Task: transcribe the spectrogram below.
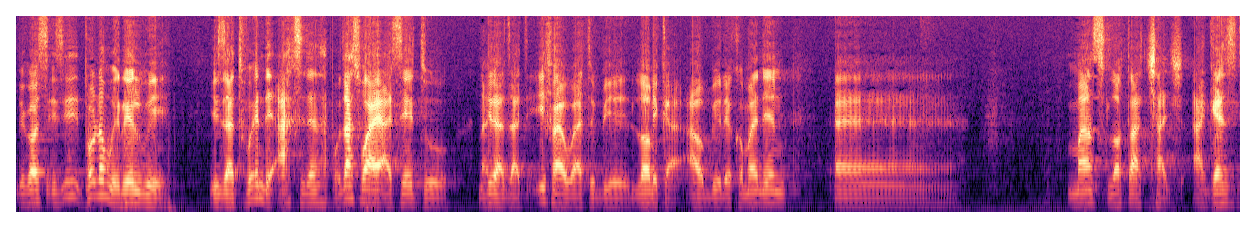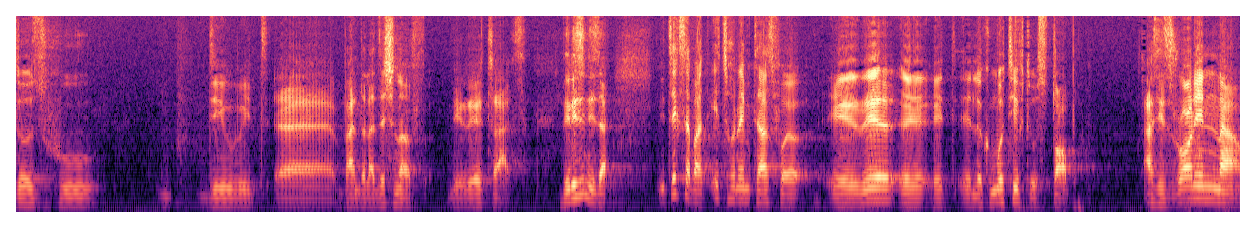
Because the problem with railway is that when the accident happens, that's why I say to Nigerians that if I were to be a lawmaker, I would be recommending uh, manslaughter charge against those who deal with uh, vandalization of the rail tracks. The reason is that it takes about 800 meters for a, rail, a, a, a locomotive to stop. As it's running now,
